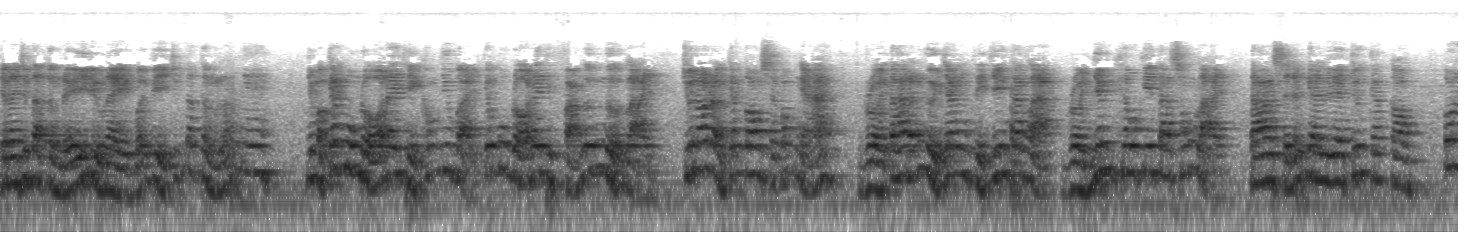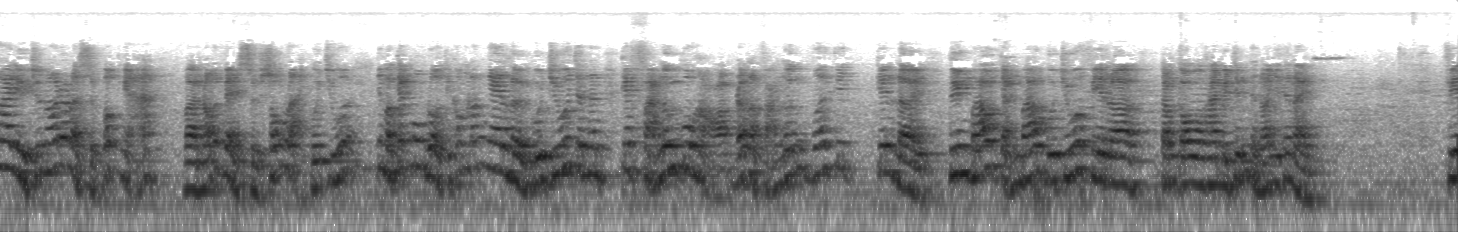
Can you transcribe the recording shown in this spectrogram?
Cho nên chúng ta cần để ý điều này bởi vì chúng ta cần lắng nghe. Nhưng mà các môn đồ ở đây thì không như vậy. Các môn đồ ở đây thì phản ứng ngược lại. Chúa nói rằng các con sẽ vấp ngã, rồi ta đánh người chăn thì chiên tan lạc, rồi nhưng sau khi ta sống lại, ta sẽ đến Galilee trước các con. Có hai điều Chúa nói đó là sự vấp ngã và nói về sự sống lại của Chúa. Nhưng mà các môn đồ thì không lắng nghe lời của Chúa, cho nên cái phản ứng của họ đó là phản ứng với cái cái lời tuyên báo cảnh báo của Chúa phi trong câu 29 thì nói như thế này. Phi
